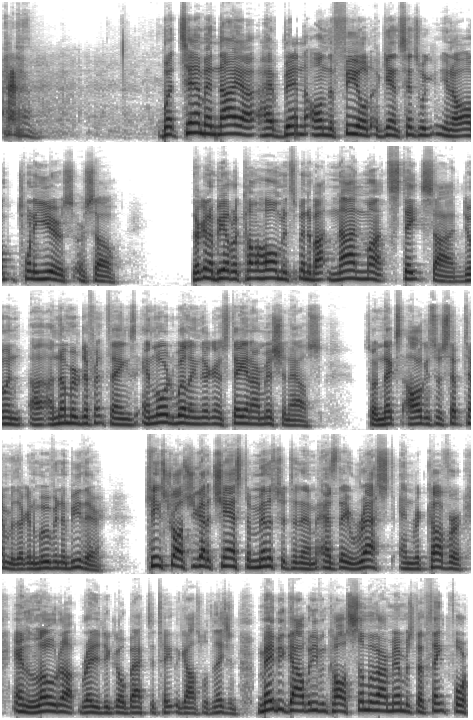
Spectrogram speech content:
but Tim and Naya have been on the field again since we, you know, 20 years or so. They're going to be able to come home and spend about nine months stateside doing uh, a number of different things. And Lord willing, they're going to stay in our mission house. So next August or September, they're going to move in and be there. King's Cross, you got a chance to minister to them as they rest and recover and load up, ready to go back to take the gospel to the nation. Maybe God would even call some of our members to think for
